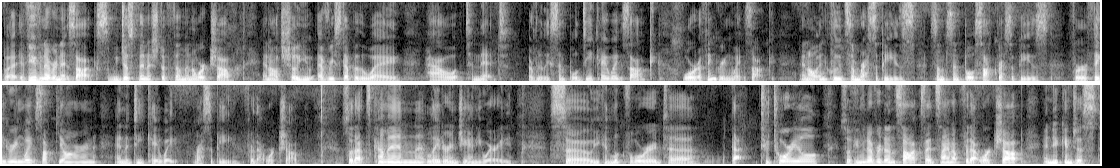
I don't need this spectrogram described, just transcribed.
But if you've never knit socks, we just finished a film in a workshop, and I'll show you every step of the way how to knit a really simple DK weight sock or a fingering weight sock. And I'll include some recipes, some simple sock recipes for fingering weight sock yarn and a DK weight recipe for that workshop. So that's coming later in January. So you can look forward to that tutorial. So if you've never done socks, I'd sign up for that workshop and you can just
